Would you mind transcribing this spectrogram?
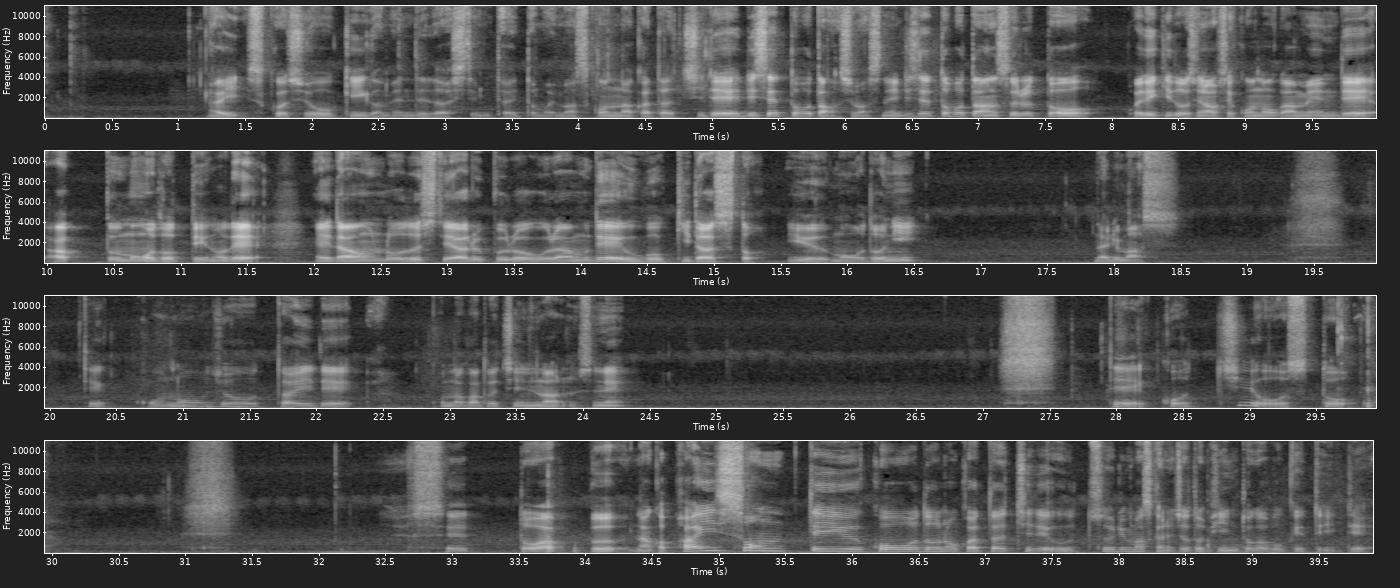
はい、少し大きい画面で出してみたいと思います。こんな形でリセットボタンを押しますね。リセットボタンをすると、これで起動し直してこの画面でアップモードっていうので、ダウンロードしてあるプログラムで動き出すというモードになります。で、この状態でこんな形になるんですね。で、こっちを押すと、セットアップ、なんか Python っていうコードの形で映りますかね。ちょっとピントがボケていて。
